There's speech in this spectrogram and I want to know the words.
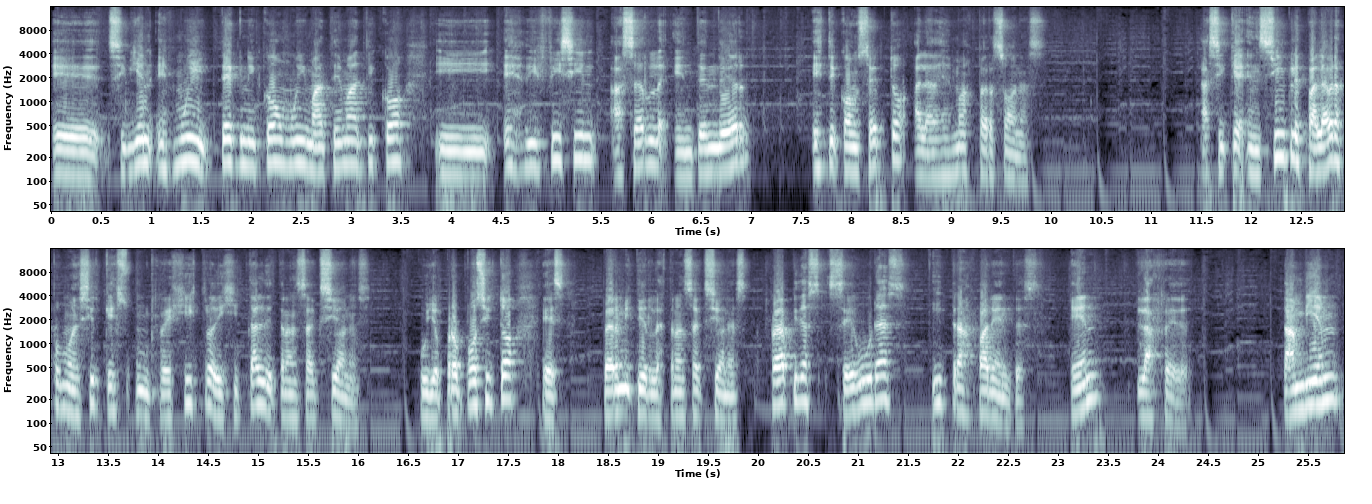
eh, si bien es muy técnico, muy matemático y es difícil hacerle entender este concepto a las demás personas. Así que en simples palabras podemos decir que es un registro digital de transacciones, cuyo propósito es permitir las transacciones rápidas, seguras y transparentes en las redes. También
